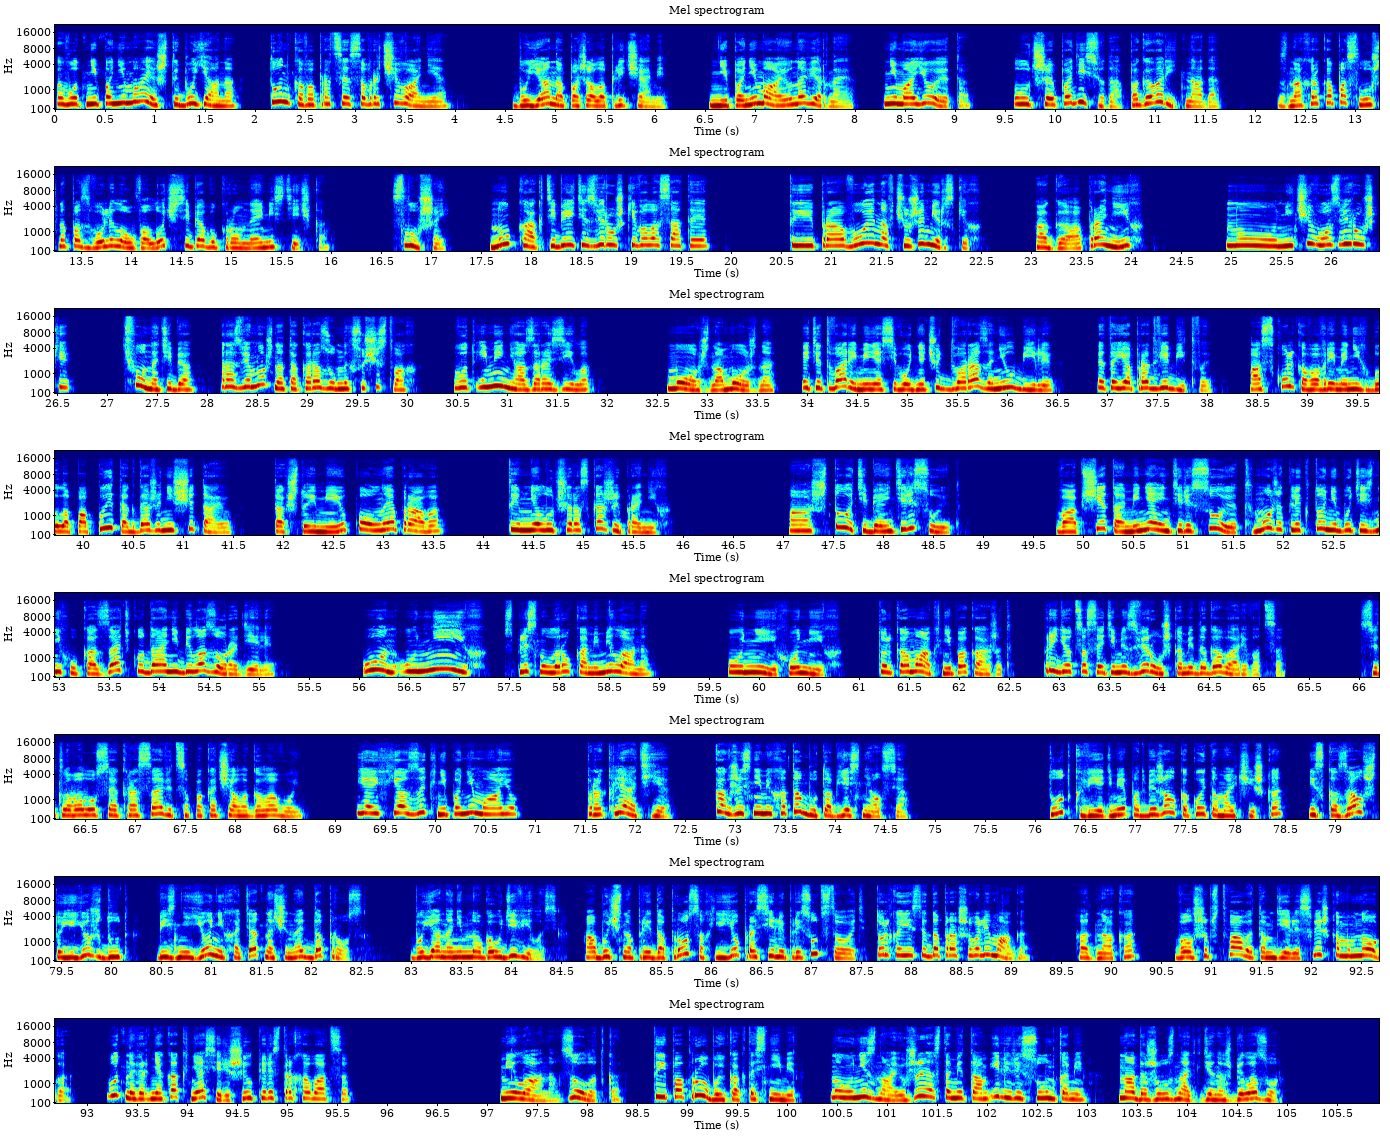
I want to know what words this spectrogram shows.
«Вот не понимаешь ты, Буяна, тонкого процесса врачевания». Буяна пожала плечами. «Не понимаю, наверное. Не мое это. Лучше поди сюда, поговорить надо». Знахарка послушно позволила уволочь себя в укромное местечко. «Слушай, ну как тебе эти зверушки волосатые? Ты про воинов чужемирских?» «Ага, про них». «Ну, ничего, зверушки. Тьфу на тебя, разве можно так о разумных существах? Вот и меня заразило». «Можно, можно. Эти твари меня сегодня чуть два раза не убили. Это я про две битвы. А сколько во время них было попыток, даже не считаю так что имею полное право. Ты мне лучше расскажи про них». «А что тебя интересует?» «Вообще-то меня интересует, может ли кто-нибудь из них указать, куда они Белозора дели». «Он у них!» – сплеснула руками Милана. «У них, у них. Только маг не покажет. Придется с этими зверушками договариваться». Светловолосая красавица покачала головой. «Я их язык не понимаю. Проклятье! Как же с ними Хатабут объяснялся? Тут к ведьме подбежал какой-то мальчишка и сказал, что ее ждут, без нее не хотят начинать допрос. Буяна немного удивилась. Обычно при допросах ее просили присутствовать, только если допрашивали мага. Однако волшебства в этом деле слишком много. Вот наверняка князь и решил перестраховаться. «Милана, золотко, ты попробуй как-то с ними, ну, не знаю, жестами там или рисунками. Надо же узнать, где наш Белозор.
